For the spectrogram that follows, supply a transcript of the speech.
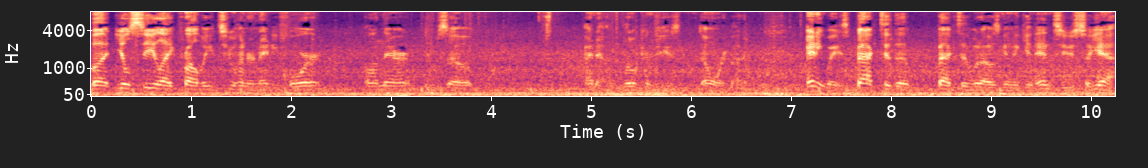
but you'll see like probably 294 on there. So I know, a little confusing. Don't worry about it. Anyways, back to the back to what I was going to get into. So yeah,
